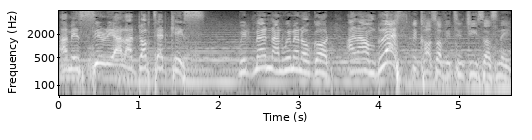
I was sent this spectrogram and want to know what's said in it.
I'm a serial adopted case with men and women of God, and I'm blessed because of it in Jesus' name.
